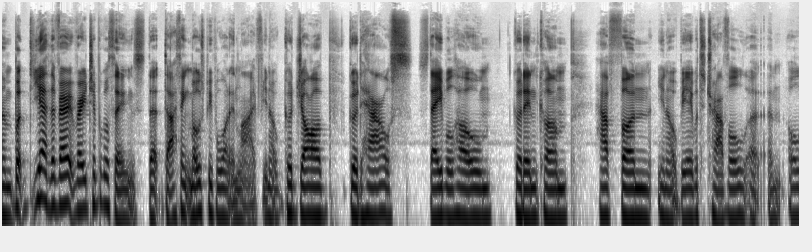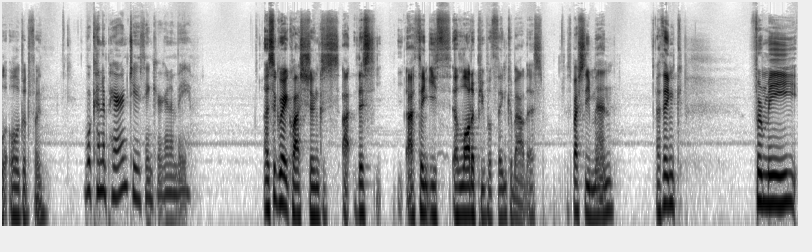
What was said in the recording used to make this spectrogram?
Um, but yeah, the very very typical things that, that I think most people want in life. You know, good job, good house, stable home, good income, have fun. You know, be able to travel, uh, and all all good fun. what kind of parent do you think you're gonna be? That's a great question because this, I think you th- a lot of people think about this, especially men. I think for me,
